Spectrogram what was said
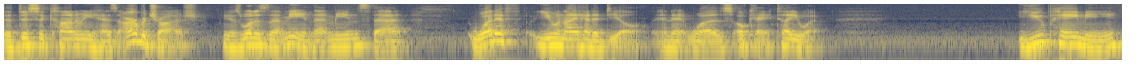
that this economy has arbitrage. Because what does that mean? That means that what if you and I had a deal and it was okay, tell you what, you pay me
